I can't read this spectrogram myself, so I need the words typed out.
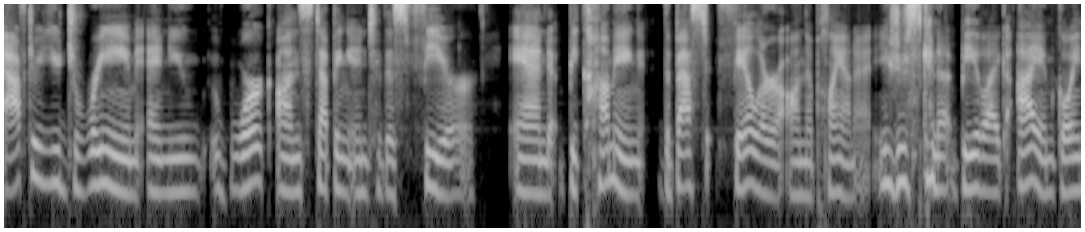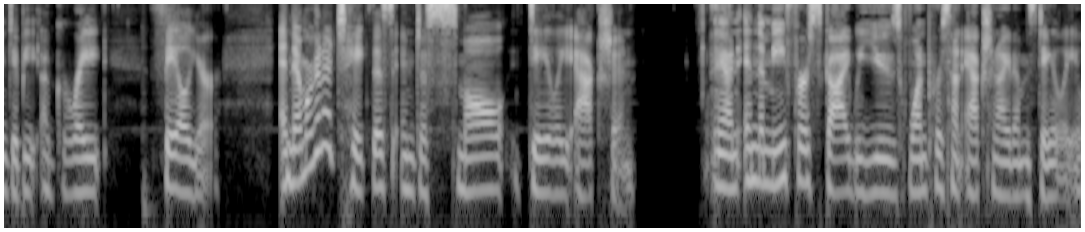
After you dream and you work on stepping into this fear and becoming the best failure on the planet, you're just going to be like, I am going to be a great failure. And then we're going to take this into small daily action. And in the Me First guide, we use 1% action items daily.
